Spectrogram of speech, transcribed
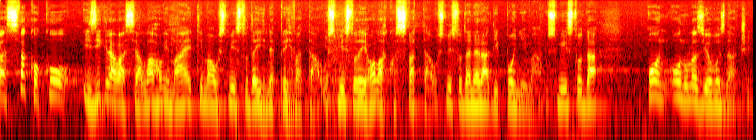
Pa svako ko izigrava se Allahovim ajetima u smislu da ih ne prihvata, u smislu da ih olako svata, u smislu da ne radi po njima, u smislu da on, on ulazi u ovo značenje.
